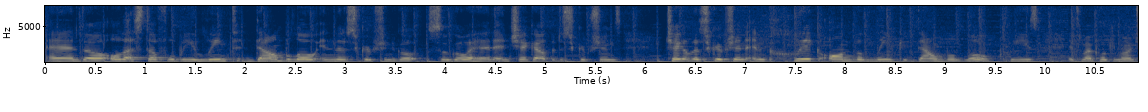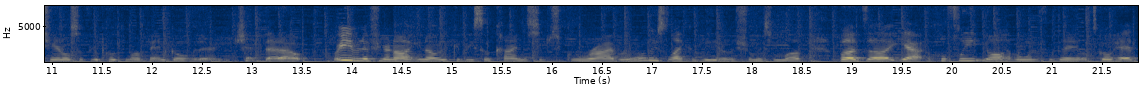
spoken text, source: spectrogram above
and uh, all that stuff will be linked down below in the description. To go so go ahead and check out the descriptions. Check out the description and click on the link down below please. It's my pokemon channel so if you're a pokemon fan go over there and check that out. Or even if you're not you know you could be so kind to subscribe or at least like a video to show me some love. But uh, yeah hopefully y'all have a wonderful day. Let's go ahead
